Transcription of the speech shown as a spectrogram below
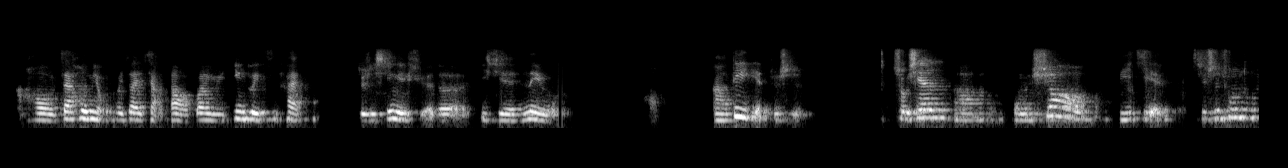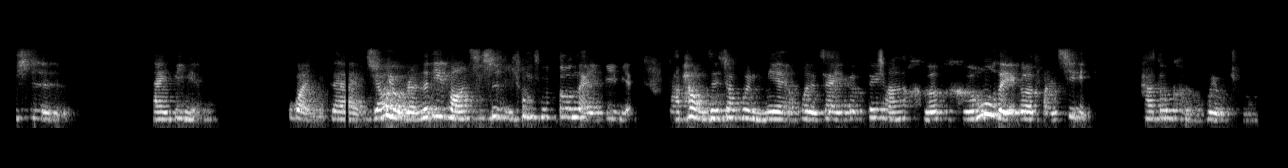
然后在后面我会再讲到关于应对姿态，就是心理学的一些内容。好，啊，第一点就是，首先啊，我们需要理解，其实冲突是难以避免。不管你在只要有人的地方，其实你冲突都难以避免。哪怕我们在教会里面，或者在一个非常和和睦的一个团体里，它都可能会有冲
